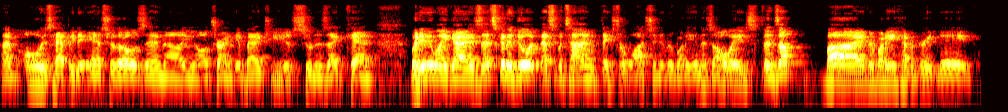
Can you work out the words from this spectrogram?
I'm always happy to answer those, and uh, you know, I'll try and get back to you as soon as I can. But anyway, guys, that's gonna do it. That's my time. Thanks for watching, everybody, and as always, fins up. Bye, everybody. Have a great day.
